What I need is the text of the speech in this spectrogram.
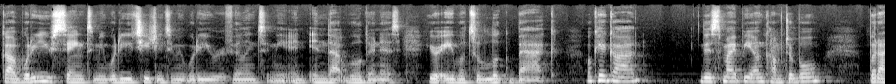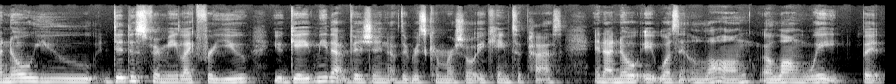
God what are you saying to me? What are you teaching to me? What are you revealing to me? And in that wilderness you're able to look back okay god this might be uncomfortable, but I know you did this for me, like for you. You gave me that vision of the Ritz commercial. It came to pass. And I know it wasn't long, a long wait, but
